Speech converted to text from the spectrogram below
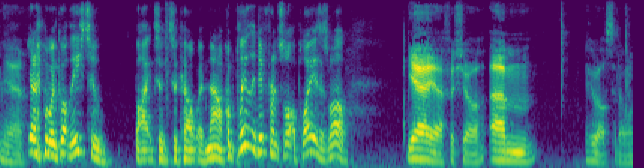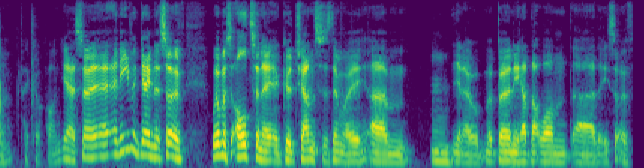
Yeah. you know, we've got these two like to, to cope with now. Completely different sort of players as well. Yeah, yeah, for sure. Um, who else did I want to pick up on? Yeah, so an even game that sort of we almost alternated good chances, didn't we? Um, You know, McBurney had that one uh, that he sort of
